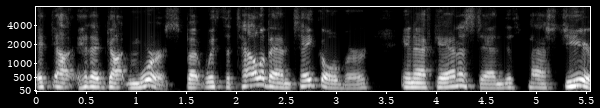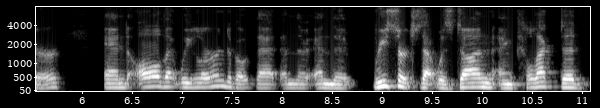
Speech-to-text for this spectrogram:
it, got, it had gotten worse. But with the Taliban takeover in Afghanistan this past year, and all that we learned about that, and the and the research that was done and collected,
